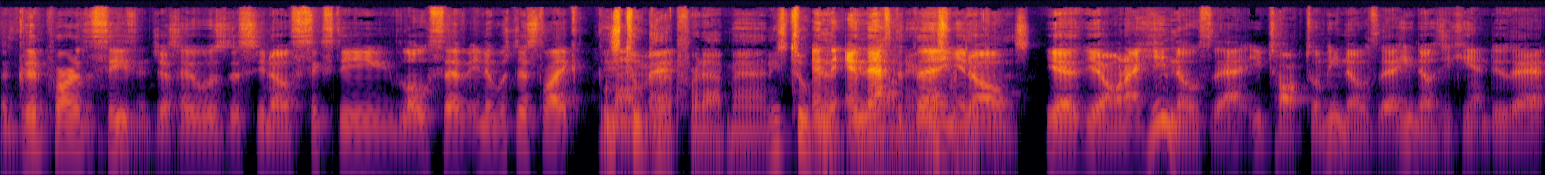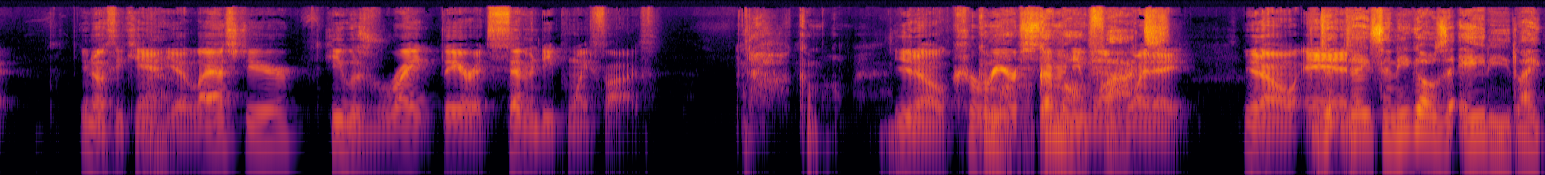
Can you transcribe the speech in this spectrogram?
a good part of the season. Just it was just you know sixty low seven, and it was just like He's on, too man. good for that, man. He's too And good. and that's the there. That's thing, you know. Yeah, you know, and I, he knows that. You talk to him, he knows that. He knows he can't do that. He knows he can't. Yeah, last year he was right there at seventy point five. Ah, come on, You know, career come seventy on, one point eight. You know, and J- Jason, he goes 80. Like,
